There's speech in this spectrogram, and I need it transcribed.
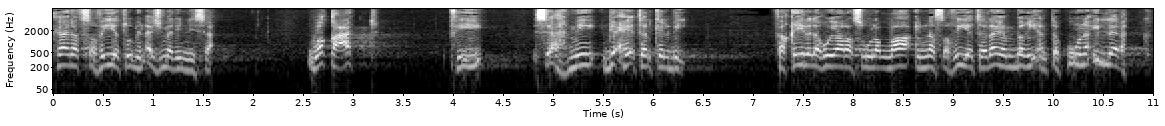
كانت صفية من أجمل النساء. وقعت في سهم دحية الكلبي. فقيل له يا رسول الله إن صفية لا ينبغي أن تكون إلا لك.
